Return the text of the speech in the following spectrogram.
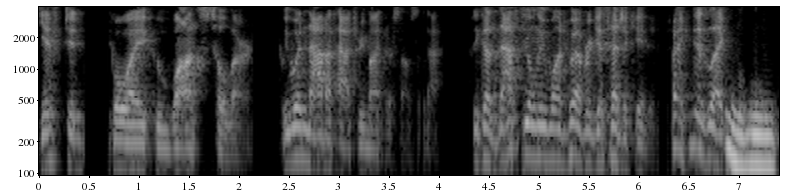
gifted boy who wants to learn. We would not have had to remind ourselves of that because that's the only one who ever gets educated, right? Is like Mhm.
